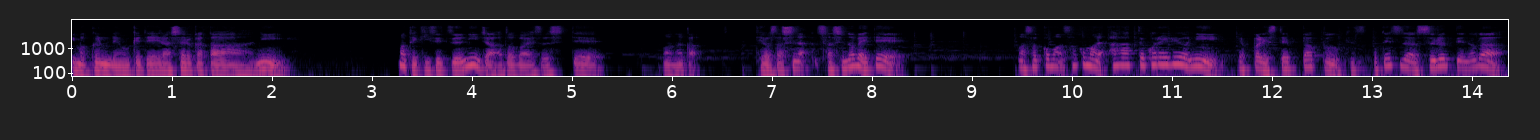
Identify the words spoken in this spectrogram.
今訓練を受けていらっしゃる方に、まあ、適切にじゃあアドバイスして、まあ、なんか、手を差しな、差し伸べて、まあ、そこま、そこまで上がってこれるように、やっぱりステップアップのお手伝いをするっていうのが、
